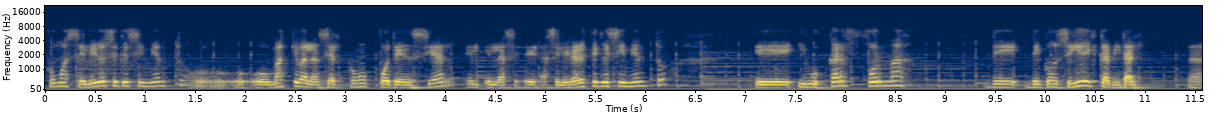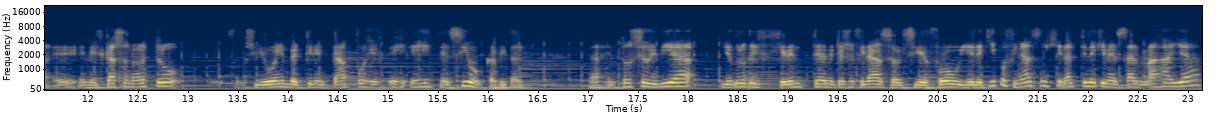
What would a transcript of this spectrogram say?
cómo acelero ese crecimiento o, más que balancear, cómo potenciar, eh, acelerar este crecimiento eh, y buscar formas de, conseguir el capital. En el caso nuestro, si yo voy a invertir en campos, es, intensivo en capital. Entonces hoy día yo creo que el gerente de administración de finanzas o el CFO y el equipo de finanzas en general tiene que pensar más allá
